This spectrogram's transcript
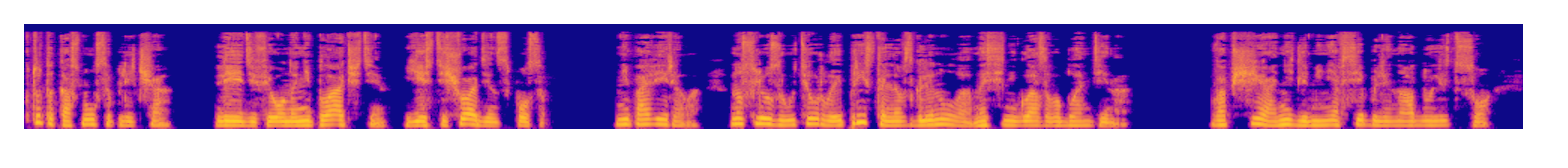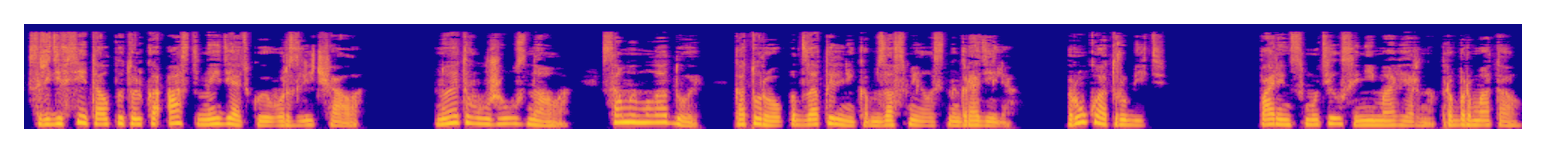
Кто-то коснулся плеча. «Леди Фиона, не плачьте. Есть еще один способ». Не поверила, но слезы утерла и пристально взглянула на синеглазого блондина. Вообще, они для меня все были на одно лицо. Среди всей толпы только Астона и дядьку его различала. Но этого уже узнала. Самый молодой, которого под затыльником за смелость наградили. Руку отрубить. Парень смутился неимоверно, пробормотал.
